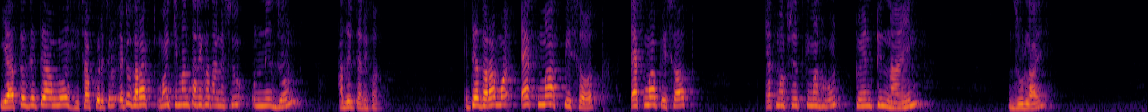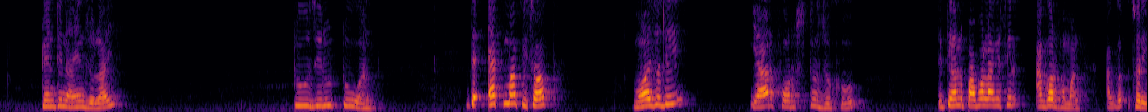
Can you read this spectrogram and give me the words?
ইয়াতে যেতিয়া মই হিচাপ কৰিছিলোঁ এইটো ধৰক মই কিমান তাৰিখত আনিছোঁ? ঊনৈছ জুন আজিৰ তাৰিখত। এতিয়া ধৰা মই এক মাহ পিছত এক মাহ পিছত এক মাহ পিছত কিমান হ'ব? Twenty nine July. Twenty nine July two zero' two one এতিয়া এক মাহ পিছত মই যদি ইয়াৰ ফ'ৰ্চটো জোখোঁ তেতিয়াহ'লে পাব লাগিছিল আগৰ সমান। আগৰ চৰি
